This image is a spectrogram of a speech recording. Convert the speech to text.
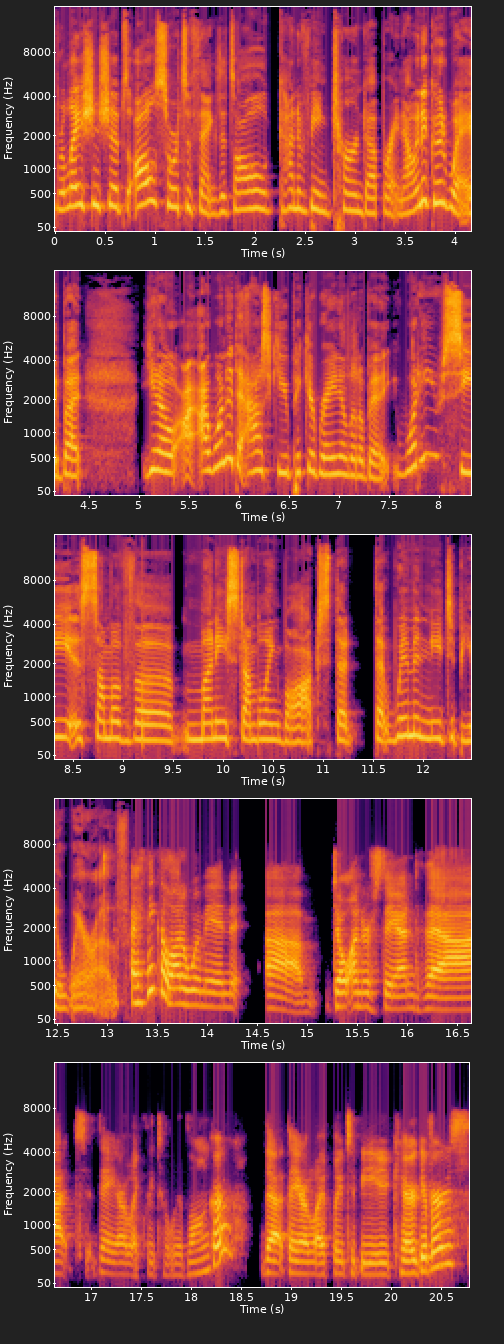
relationships, all sorts of things. It's all kind of being turned up right now in a good way. But, you know, I, I wanted to ask you, pick your brain a little bit. What do you see as some of the money stumbling blocks that that women need to be aware of? I think a lot of women um, don't understand that they are likely to live longer, that they are likely to be caregivers,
